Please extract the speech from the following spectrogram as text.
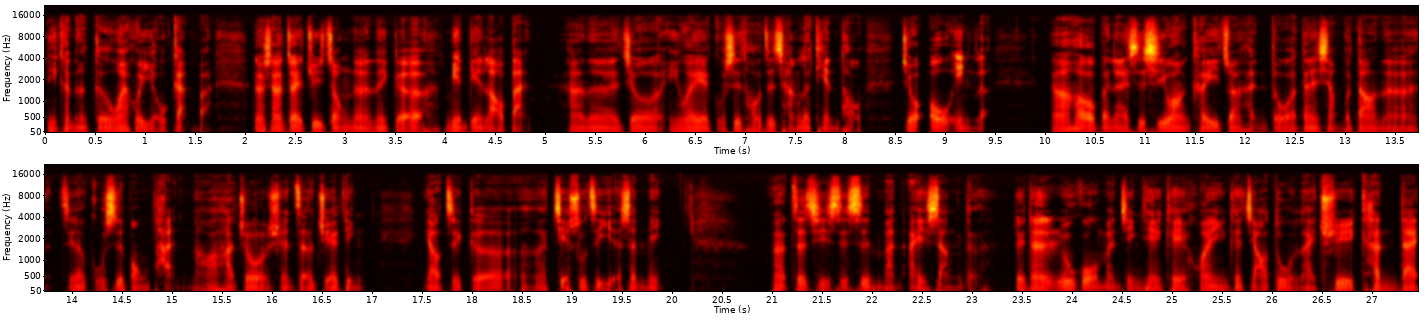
你可能格外会有感吧。那像在剧中的那个面店老板，他呢就因为股市投资尝了甜头，就 all in 了。然后本来是希望可以赚很多，但想不到呢，这个股市崩盘，然后他就选择决定要这个呃结束自己的生命。那这其实是蛮哀伤的，对。但如果我们今天可以换一个角度来去看待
